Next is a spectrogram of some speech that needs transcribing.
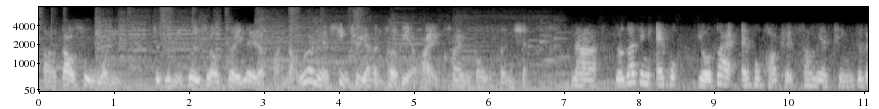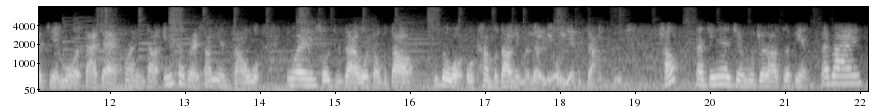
呃，告诉我你就是你是不是有这一类的烦恼？如果你的兴趣也很特别的话，也欢迎跟我分享。那有在听 Apple 有在 Apple Pocket 上面听这个节目的大家，欢迎到 Instagram 上面找我，因为说实在我找不到，就是我我看不到你们的留言这样子。好，那今天的节目就到这边，拜拜。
